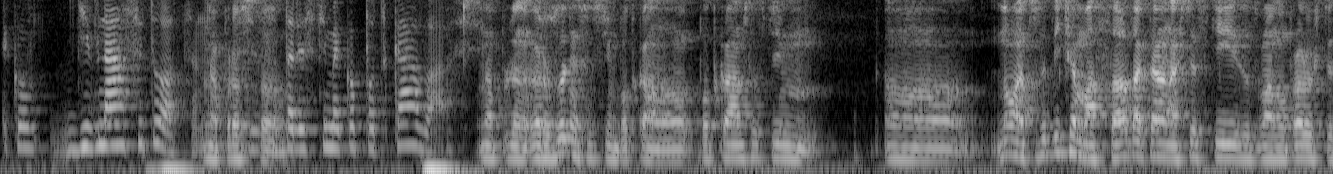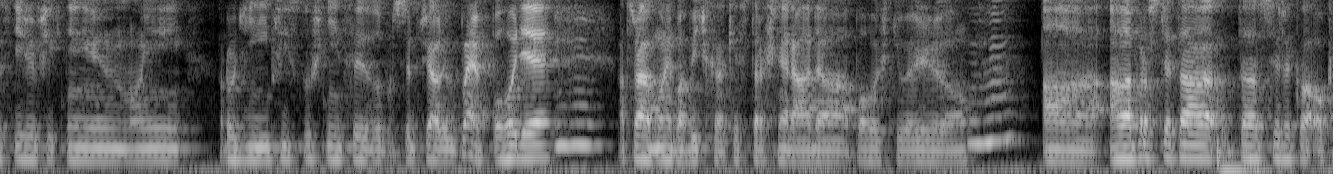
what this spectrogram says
jako divná situace, no? Naprosto. že se tady s tím jako potkáváš. Napr- rozhodně se s tím potkám, no. potkám se s tím Uh, no a co se týče masa, tak teda naštěstí, to mám opravdu štěstí, že všichni moji rodinní příslušníci to prostě přijali úplně v pohodě. Mm-hmm. A třeba moje babička taky strašně ráda a pohošťuje, že jo. Mm-hmm. A, ale prostě ta, ta si řekla, OK,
